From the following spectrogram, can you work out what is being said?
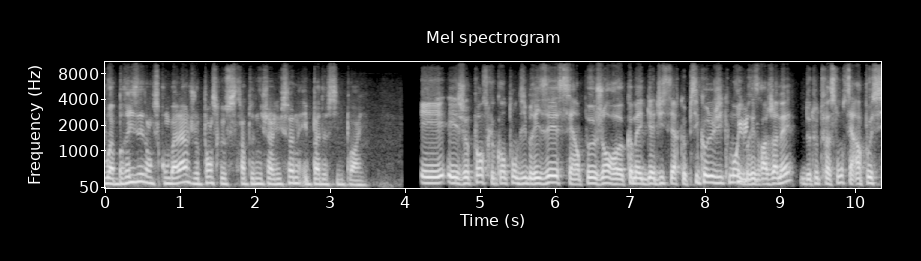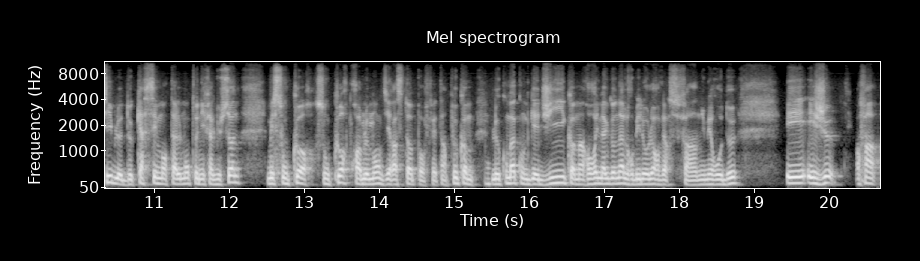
doit briser dans ce combat-là, je pense que ce sera Tony Ferguson et pas Dustin Poirier. Et, et, je pense que quand on dit briser, c'est un peu genre euh, comme avec Gadji, c'est-à-dire que psychologiquement, il il brisera jamais. De toute façon, c'est impossible de casser mentalement Tony Ferguson, mais son corps, son corps probablement dira stop en fait. Un peu comme le combat contre Gadji, comme un Rory McDonald, Robbie Lawler vers, enfin, numéro 2. Et, et je, enfin,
